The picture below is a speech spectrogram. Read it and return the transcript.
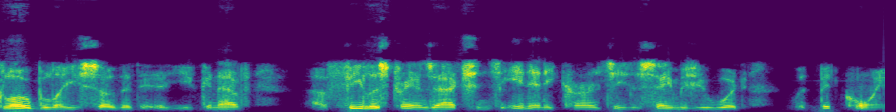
globally, so that you can have uh, feeless transactions in any currency, the same as you would with Bitcoin.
